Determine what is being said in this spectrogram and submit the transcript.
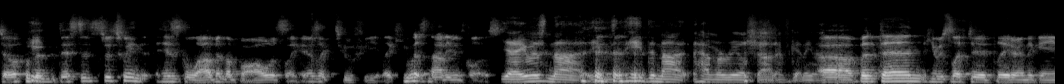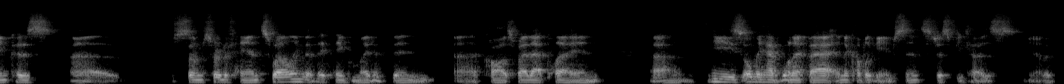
dove he, in the distance between his glove and the ball was like it was like two feet. Like he was not even close. Yeah, he was not. He, was, he did not have a real shot of getting that. Uh, but then he was lifted later in the game because uh, some sort of hand swelling that they think might have been uh, caused by that play, and um, he's only had one at bat in a couple of games since, just because you know they're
